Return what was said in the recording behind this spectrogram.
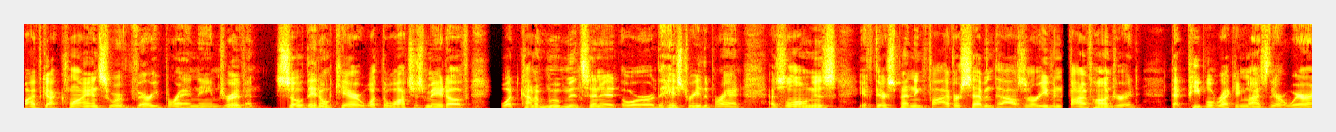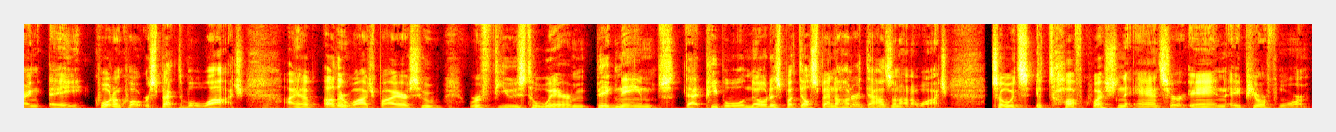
I've got clients who are very brand name driven. So they don't care what the watch is made of, what kind of movements in it, or the history of the brand, as long as if they're spending five or seven thousand or even five hundred, that people recognize they're wearing a quote unquote respectable watch. I have other watch buyers who refuse to wear big names that people will notice, but they'll spend a hundred thousand on a watch. So it's a tough question to answer in a pure form.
